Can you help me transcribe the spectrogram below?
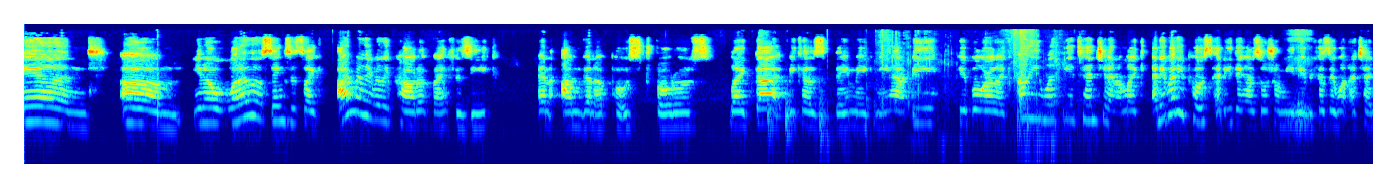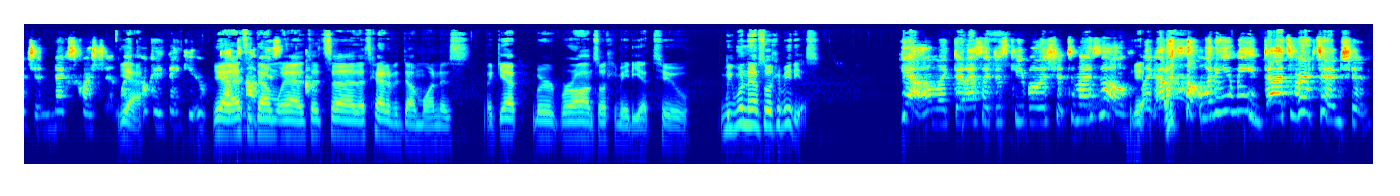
And um, you know, one of those things is like I'm really, really proud of my physique and I'm gonna post photos like that because they make me happy. People are like, "Oh, you want the attention?" I'm like, anybody posts anything on social media because they want attention. Next question. Like, Yeah. Okay, thank you. yeah that's Captain a dumb Obvious. yeah that's uh that's kind of a dumb one is like yep we're we're all on social media too we wouldn't have social medias Yeah, I'm like, deadass. I just keep all this shit to myself. Yeah. Like. What do you mean? That's for attention.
